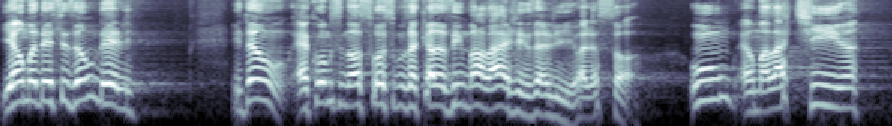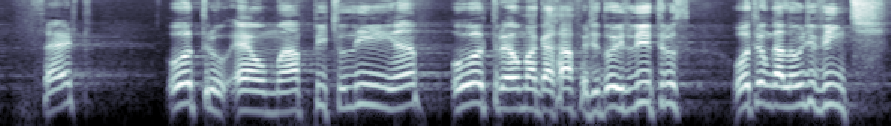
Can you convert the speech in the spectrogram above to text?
E é uma decisão dele. Então, é como se nós fôssemos aquelas embalagens ali, olha só. Um é uma latinha, certo? Outro é uma pitulinha, outro é uma garrafa de dois litros, outro é um galão de 20.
